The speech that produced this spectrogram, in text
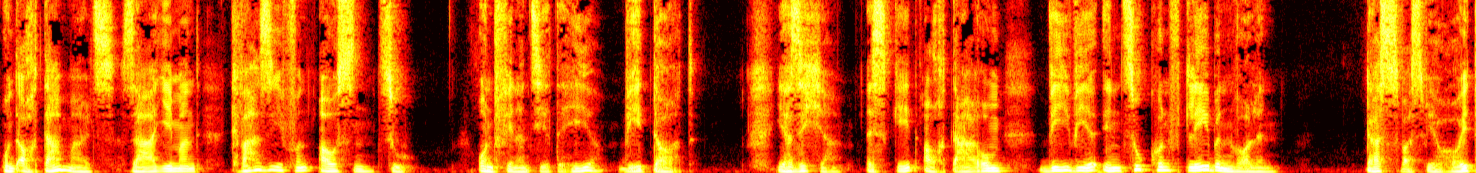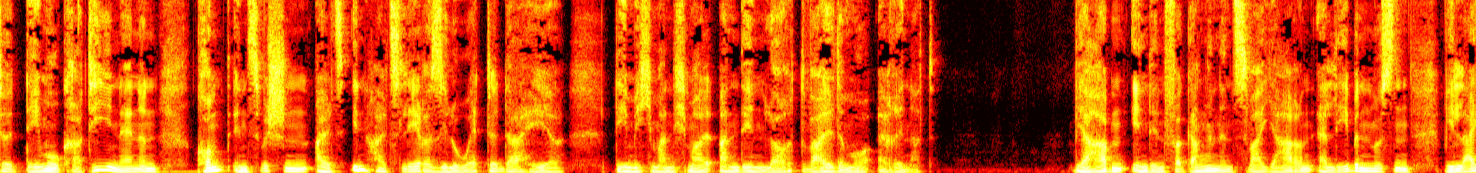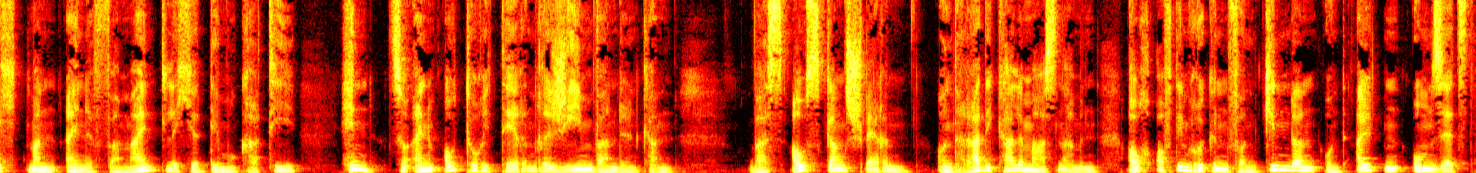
und auch damals sah jemand quasi von außen zu und finanzierte hier wie dort. Ja sicher, es geht auch darum, wie wir in Zukunft leben wollen. Das, was wir heute Demokratie nennen, kommt inzwischen als inhaltsleere Silhouette daher, die mich manchmal an den Lord Waldemar erinnert. Wir haben in den vergangenen zwei Jahren erleben müssen, wie leicht man eine vermeintliche Demokratie hin zu einem autoritären Regime wandeln kann, was Ausgangssperren und radikale Maßnahmen auch auf dem Rücken von Kindern und Alten umsetzt,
